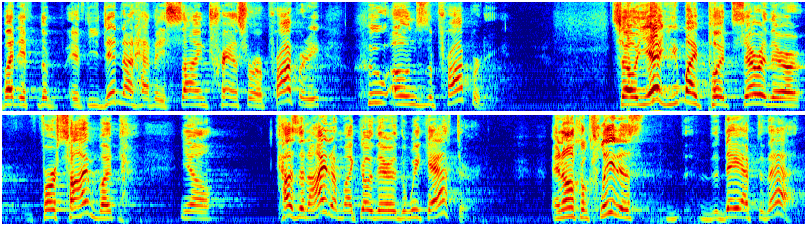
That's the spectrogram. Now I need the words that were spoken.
but if, the, if you did not have a signed transfer of property, who owns the property? So, yeah, you might put Sarah there first time, but you know, cousin Ida might go there the week after, and Uncle Cletus the day after that.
